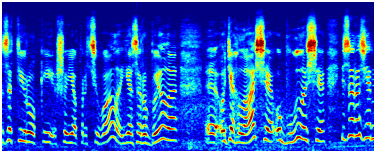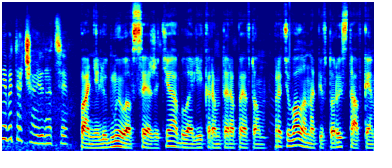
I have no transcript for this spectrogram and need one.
За ті роки, що я працювала, я заробила, е, одяглася, обулася, і зараз я не витрачаю на це. Пані Людмила все життя була лікарем-терапевтом. Працювала на півтори ставки.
